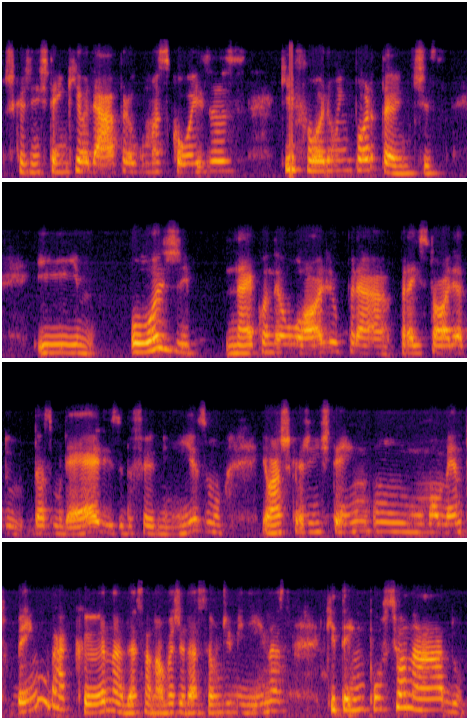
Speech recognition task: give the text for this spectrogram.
Acho que a gente tem que olhar para algumas coisas que foram importantes. E hoje, né, quando eu olho para a história do, das mulheres e do feminismo, eu acho que a gente tem um momento bem bacana dessa nova geração de meninas que tem impulsionado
